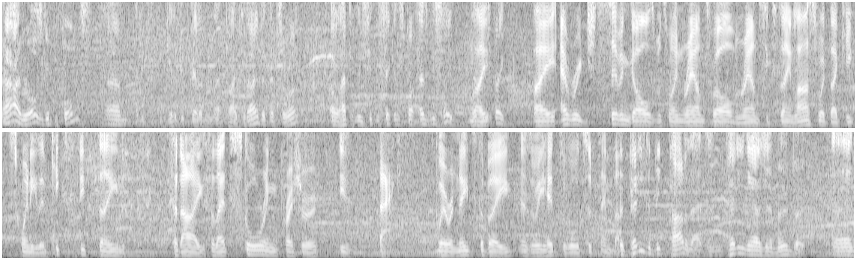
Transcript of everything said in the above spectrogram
uh, overall, it was a good performance. Um, I think they can get a bit better than they played today, but that's all right. They'll happily sit in the second spot as we see, as They- we speak. They averaged seven goals between round 12 and round 16. Last week they kicked 20. They've kicked 15 today. So that scoring pressure is back where it needs to be as we head towards September. But Petty's a big part of that, and Petty now is in a moon boot. And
